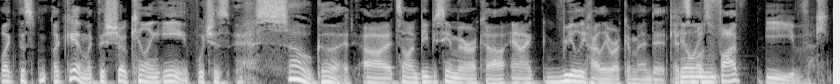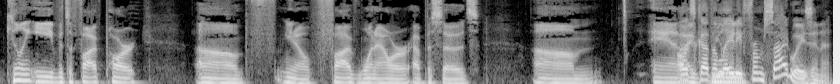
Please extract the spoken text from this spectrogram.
like this like, again like this show Killing Eve, which is so good. Uh, it's on BBC America, and I really highly recommend it. Killing it's, it's five Eve. Killing Eve. It's a five part, um, f- you know, five one hour episodes. Um, and Oh, it's I got the really- lady from Sideways in it.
